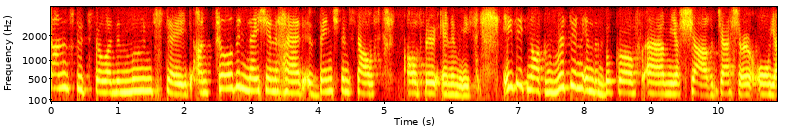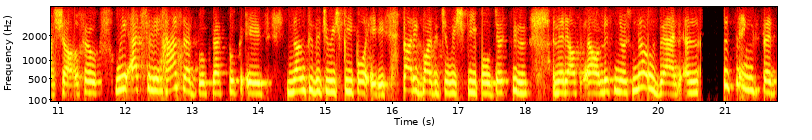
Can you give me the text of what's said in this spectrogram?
sun stood still, and the moon stayed until the nation had avenged themselves of their enemies." Is it not written in the book of um, Yashar, Jasher, or Yashar? So we actually have that book. That book is known to the Jewish people. It is studied by the Jewish people. Just to let our, our listeners know that. The things that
